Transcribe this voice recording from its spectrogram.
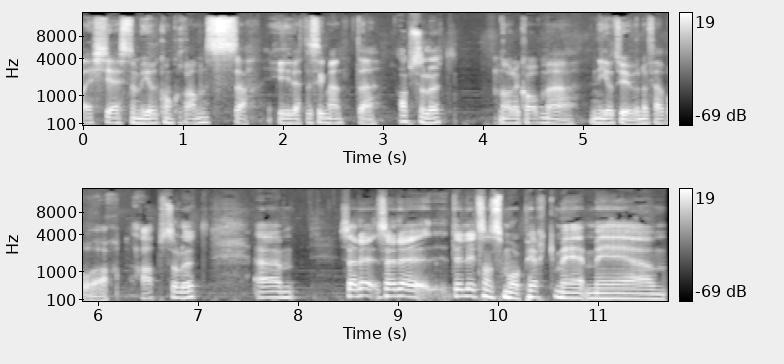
det ikke er så mye konkurranse i dette segmentet Absolutt. når det kommer 29. februar. Absolutt. Um, så er, det, så er det, det er litt sånn småpirk med, med um,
